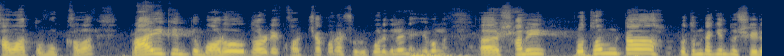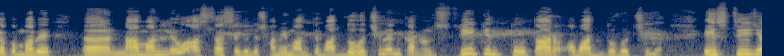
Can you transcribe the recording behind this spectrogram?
খাওয়া, তমুক খাওয়া প্রায় কিন্তু বড় ধরনের খরচা করা শুরু করে দিলেন এবং স্বামী প্রথমটা প্রথমটা কিন্তু সেই রকমভাবে না মানলেও আস্তে আস্তে কিন্তু স্বামী মানতে বাধ্য হচ্ছিলেন কারণ স্ত্রী কিন্তু তার অবাধ্য হচ্ছিল। এই স্ত্রী যে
